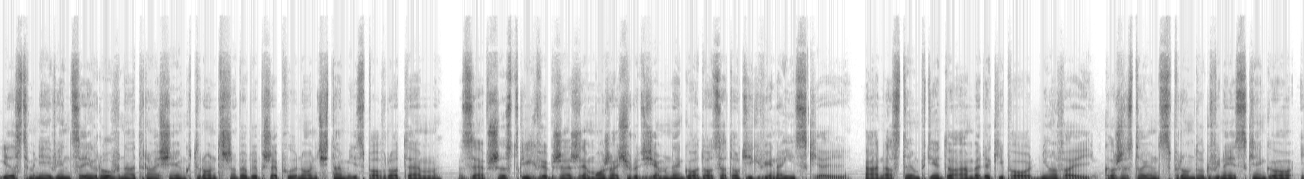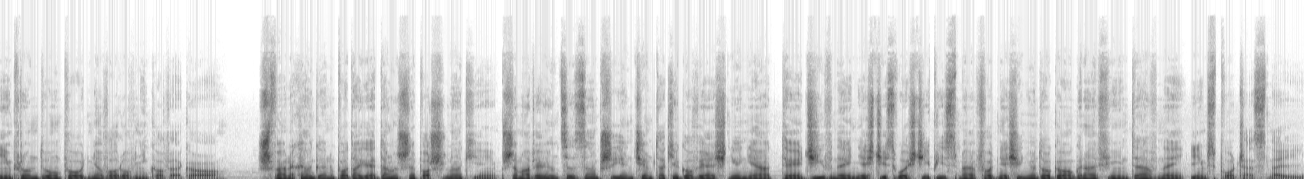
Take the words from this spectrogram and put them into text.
jest mniej więcej równa trasie, którą trzeba by przepłynąć tam i z powrotem ze wszystkich wybrzeży Morza Śródziemnego do Zatoki Gwinejskiej, a następnie do Ameryki Południowej, korzystając z prądu gwinejskiego i prądu południowo-równikowego. Schwanhagen podaje dalsze poszlaki przemawiające za przyjęciem takiego wyjaśnienia tej dziwnej nieścisłości pisma w odniesieniu do geografii dawnej i współczesnej.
